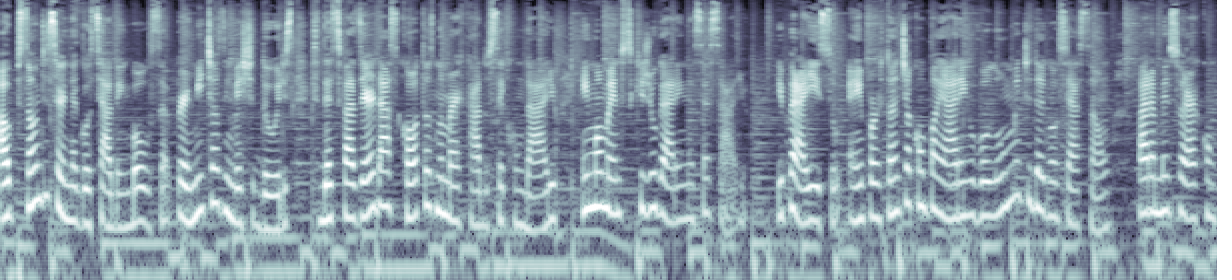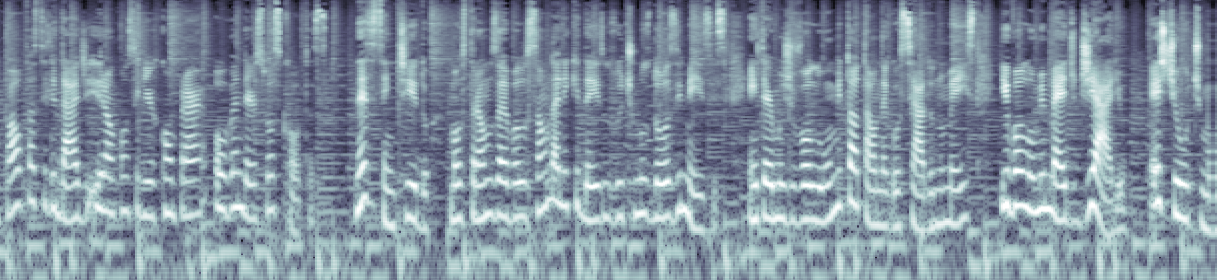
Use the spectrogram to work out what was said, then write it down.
A opção de ser negociado em bolsa permite aos investidores se desfazer das cotas no mercado secundário em momentos que julgarem necessário. E para isso, é importante acompanharem o volume de negociação para mensurar com qual facilidade irão conseguir comprar ou vender suas cotas. Nesse sentido, mostramos a evolução da liquidez nos últimos 12 meses, em termos de volume total negociado no mês e volume médio diário. Este último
